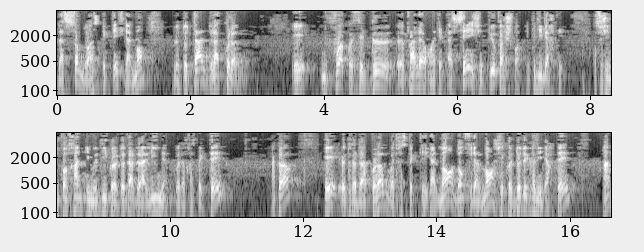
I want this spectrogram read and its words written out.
la somme doit respecter finalement le total de la colonne. Et une fois que ces deux euh, valeurs ont été placées, j'ai plus aucun choix, j'ai plus de liberté. Parce que j'ai une contrainte qui me dit que le total de la ligne doit être respecté. D'accord? Et le total de la colonne va être respecté également. Donc finalement, j'ai que 2 degrés de liberté. Hein.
